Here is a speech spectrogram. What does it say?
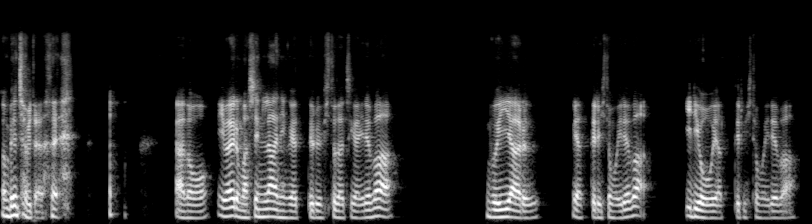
あベンチャーみたいなね。あのいわゆる machine learning やってる人たちがいれば VR やってる人もいれば医療をやってる人もいれば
